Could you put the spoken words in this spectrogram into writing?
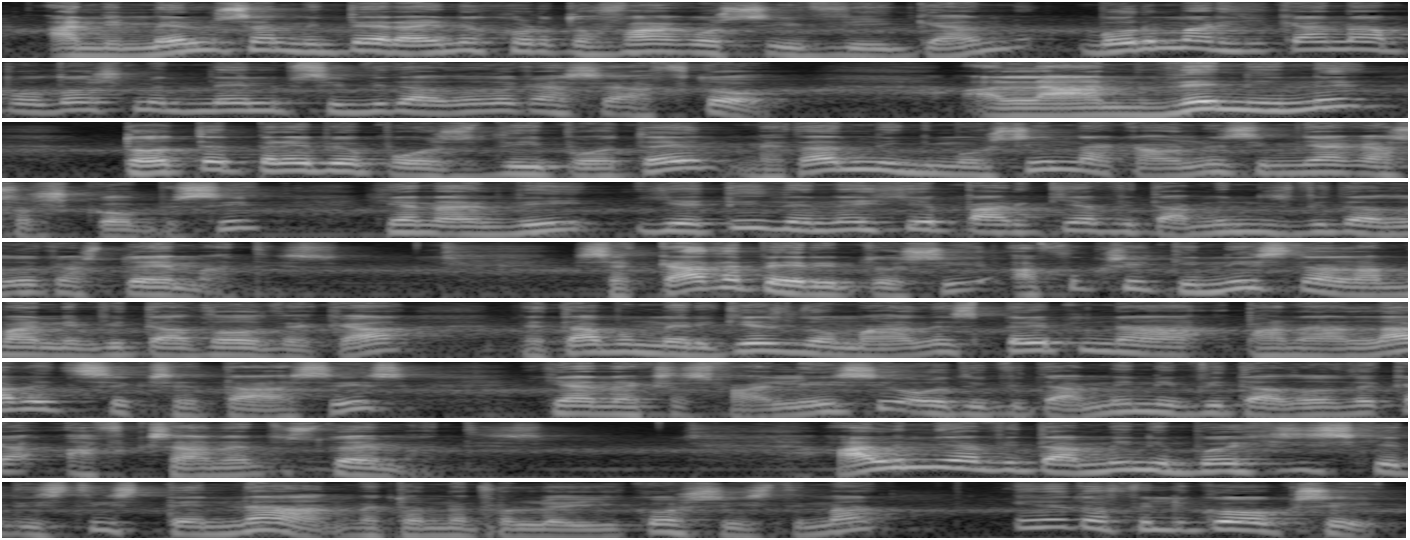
Αν η μέλουσα μητέρα είναι χορτοφάγος ή vegan, μπορούμε αρχικά να αποδώσουμε την έλλειψη Β12 σε αυτό. Αλλά αν δεν είναι, τότε πρέπει οπωσδήποτε μετά την εγκυμοσύνη να κανονίσει μια γαστροσκόπηση για να δει γιατί δεν έχει επαρκεία βιταμίνης Β12 στο αίμα της. Σε κάθε περίπτωση, αφού ξεκινήσει να λαμβάνει Β12, μετά από μερικές εβδομάδες πρέπει να επαναλάβει τις εξετάσεις για να εξασφαλίσει ότι η βιταμίνη Β12 αυξάνεται στο αίμα της. Άλλη μια βιταμίνη που έχει συσχετιστεί στενά με το νευρολογικό σύστημα είναι το φιλικό οξύ.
